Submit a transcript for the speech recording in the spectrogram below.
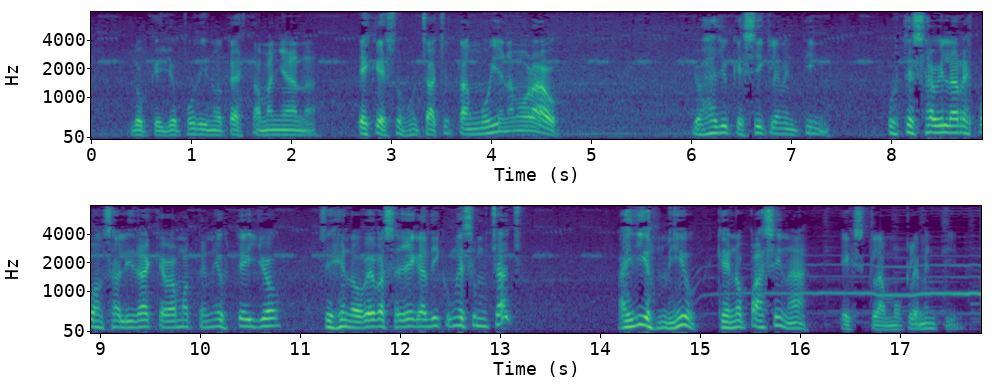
lo que yo pude notar esta mañana es que esos muchachos están muy enamorados. Yo hallo que sí, Clementina. Usted sabe la responsabilidad que vamos a tener usted y yo si Genoveva se llega a di con ese muchacho. Ay, Dios mío, que no pase nada, exclamó Clementina.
